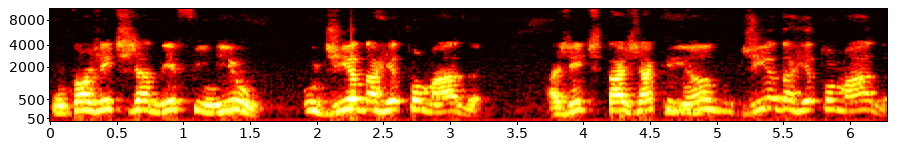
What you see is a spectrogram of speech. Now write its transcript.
Então a gente já definiu o dia da retomada. A gente está já criando o dia da retomada.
